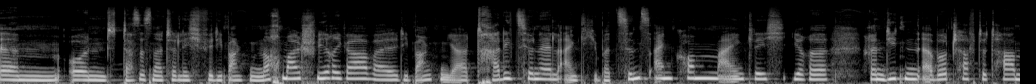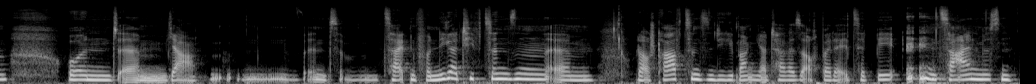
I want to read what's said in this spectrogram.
Ähm, und das ist natürlich für die Banken noch mal schwieriger, weil die Banken ja traditionell eigentlich über Zinseinkommen eigentlich ihre Renditen erwirtschaftet haben. Und ähm, ja, in Zeiten von Negativzinsen ähm, oder auch Strafzinsen, die die Banken ja teilweise auch bei der EZB zahlen müssen,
